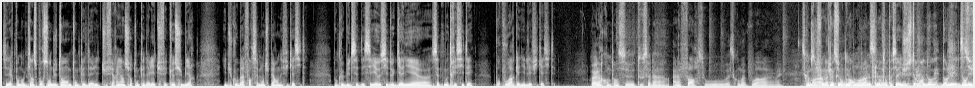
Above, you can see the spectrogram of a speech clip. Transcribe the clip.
c'est-à-dire que pendant 15% du temps, ton pédalier, tu fais rien sur ton pédalier, tu fais que subir. Et du coup, bah, forcément, tu perds en efficacité. Donc le but, c'est d'essayer aussi de gagner euh, cette motricité pour pouvoir gagner de l'efficacité. Ouais, alors qu'on pense euh, tous à la, à la force ou est-ce qu'on va pouvoir. euh, ouais. C'est Comme en faut natation quand on bourrins le pense, plus longtemps euh, possible. Bah, justement, dans, dans les, dans, les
